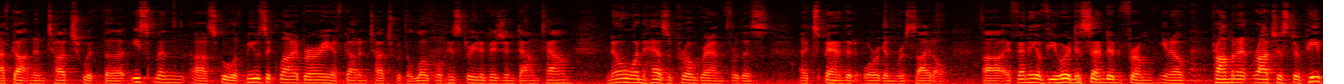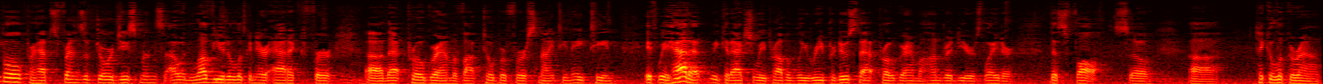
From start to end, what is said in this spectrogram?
I've gotten in touch with the Eastman uh, School of Music Library. I've got in touch with the local history division downtown. No one has a program for this expanded organ recital. Uh, if any of you are descended from, you know, prominent Rochester people, perhaps friends of George Eastman's, I would love you to look in your attic for uh, that program of October 1st, 1918. If we had it, we could actually probably reproduce that program 100 years later this fall. So uh, take a look around.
